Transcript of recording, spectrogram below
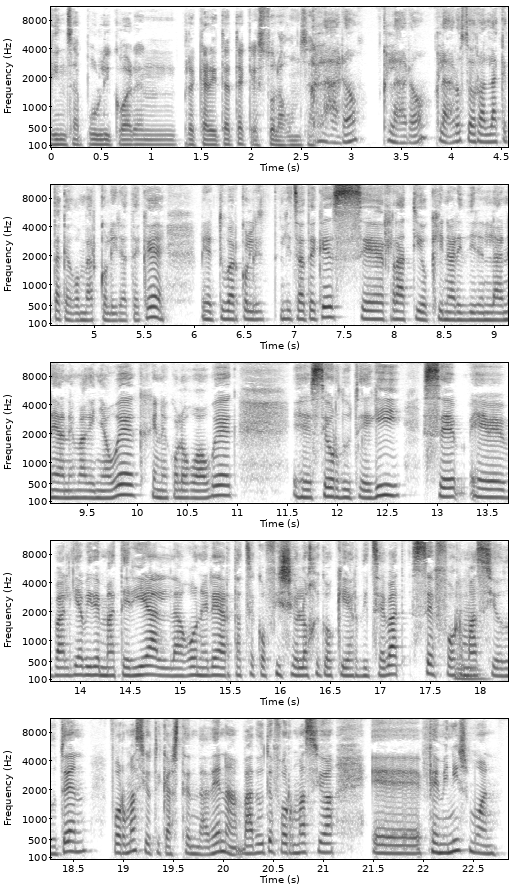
gintza publikoaren prekaritateak ez du laguntza. Claro, claro, claro, ze aldaketak egon beharko lirateke. Bertu beharko litzateke ze ratiokin ari diren lanean emagin hauek, ginekologo hauek, e, ze ordutegi, ze e, baliabide material dago ere hartatzeko fisiologikoki erditze bat, ze formazio mm. duten, formaziotik hasten da dena, badute formazioa e, feminismoan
